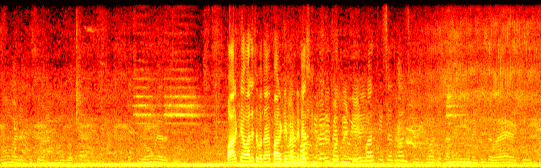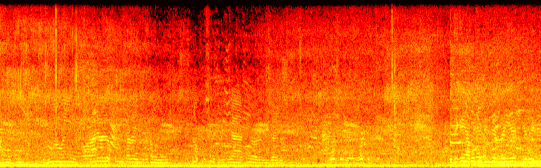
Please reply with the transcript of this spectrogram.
गाँव में रखने से अच्छी गाँव में रखती पार्क के हवाले से बताएँ पार्क की मेंटेनेंस पार्क की बड़ी बेहतरी हुई है पार्क के साथ बात मेंटेन करवाया है दूर हो गई है और आने वाले वक्त में इंशाल्लाह ये खत्म हो जाएँगे। लोग खुशी खुशी आते हैं और इंजॉय करते हैं। बहुत शुक्रिया बहुत शुक्रिया देखें यहाँ पे शूटिंग चल रही है ये देखें।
